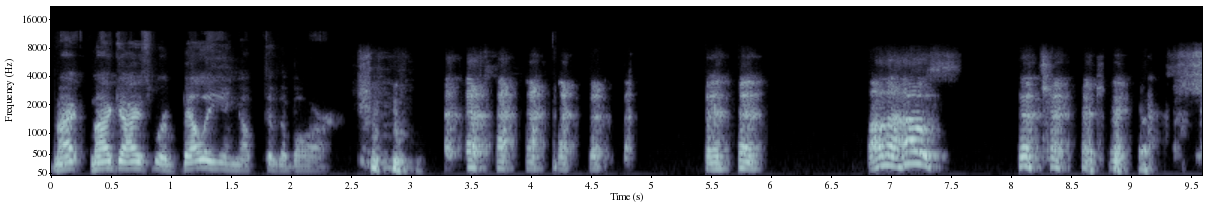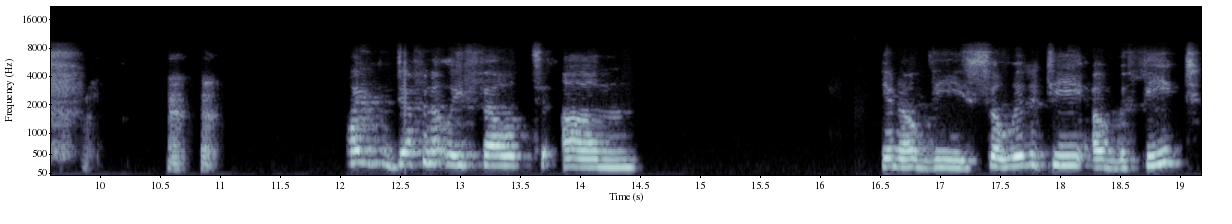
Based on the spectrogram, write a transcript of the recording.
My my guys were bellying up to the bar. On the house. I definitely felt, um, you know, the solidity of the feet.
